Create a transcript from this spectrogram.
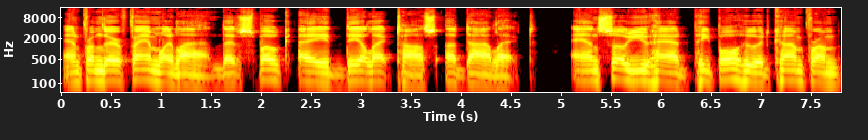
and from their family line that spoke a dialectos, a dialect. And so you had people who had come from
